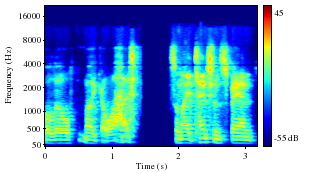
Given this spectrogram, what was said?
a little, like a lot. So my attention span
